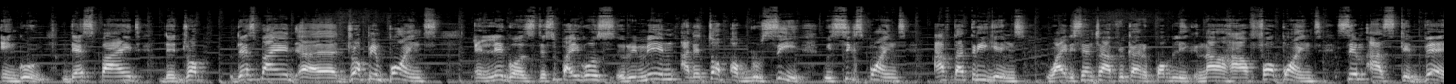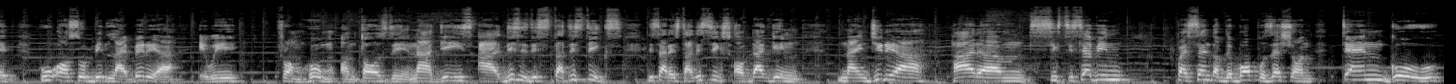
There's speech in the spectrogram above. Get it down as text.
in goal despite the drop despite uh, dropping points in Lagos, the Super Eagles remain at the top of Group C with six points after three games, while the Central African Republic now have four points, same as Cape Verde, who also beat Liberia away from home on Thursday. Now, these are this is the statistics. These are the statistics of that game. Nigeria had um, 67 percent of the ball possession, 10 goal,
